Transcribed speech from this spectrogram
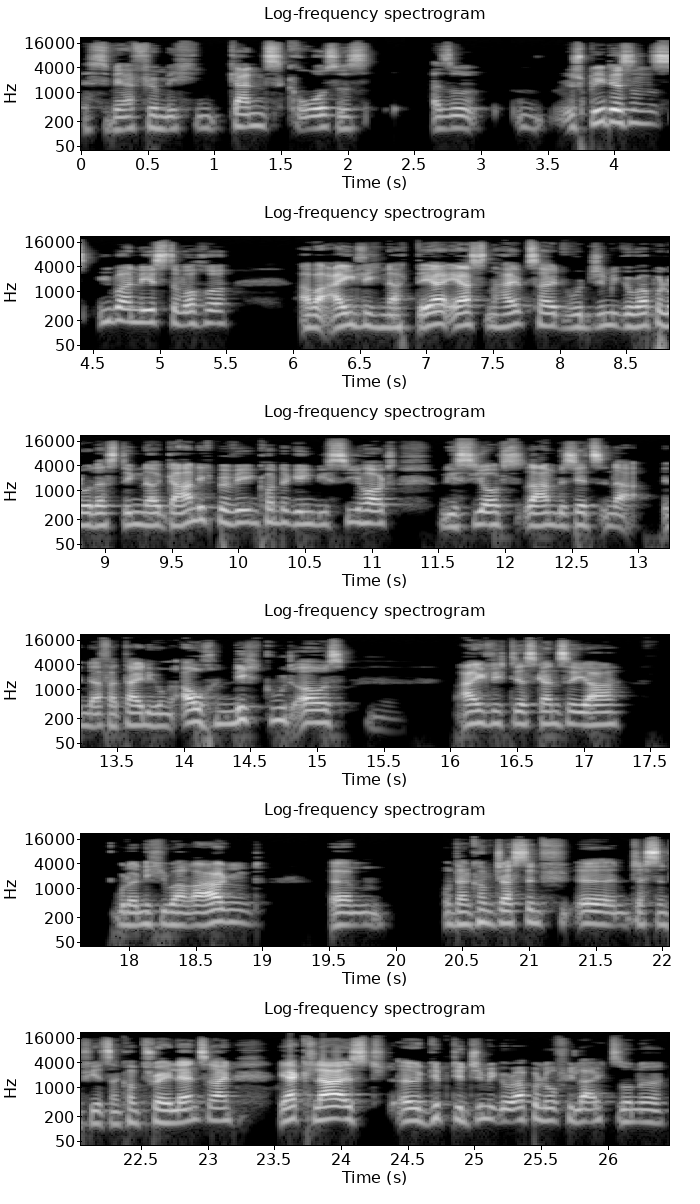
es wäre für mich ein ganz großes, also spätestens übernächste Woche, aber eigentlich nach der ersten Halbzeit, wo Jimmy Garoppolo das Ding da gar nicht bewegen konnte gegen die Seahawks. Und die Seahawks sahen bis jetzt in der, in der Verteidigung auch nicht gut aus. Eigentlich das ganze Jahr. Oder nicht überragend. Ähm, und dann kommt Justin, äh, Justin Fields, dann kommt Trey Lance rein. Ja, klar, ist, äh, gibt dir Jimmy Garoppolo vielleicht so eine,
